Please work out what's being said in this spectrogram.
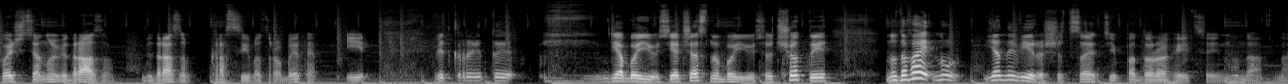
хочеться ну, відразу, відразу красиво зробити і відкрити. Я боюсь, я чесно боюсь. От що ти. Ну давай, ну, я не вірю, що це, типа, дорогий цей. Ну да, да,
